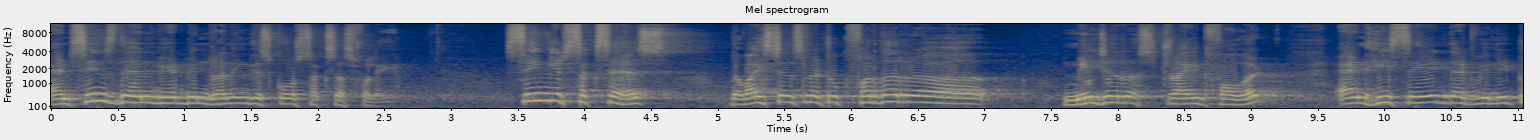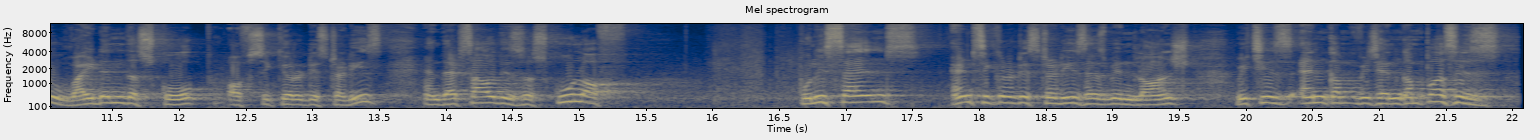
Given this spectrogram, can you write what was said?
And since then, we had been running this course successfully. Seeing its success, the Vice Chancellor took further uh, major stride forward and he said that we need to widen the scope of security studies. And that's how this school of police science and security studies has been launched which is which encompasses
